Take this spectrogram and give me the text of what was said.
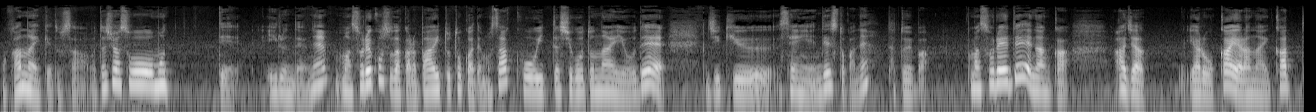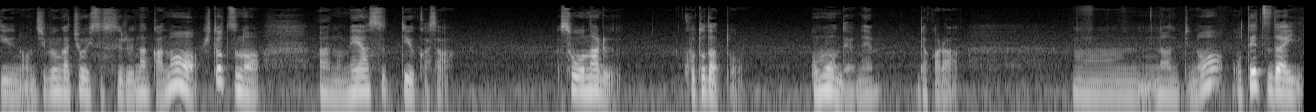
わかんないけどさ私はそう思っているんだよね。まあ、それこそだからバイトとかでもさこういった仕事内容で時給1,000円ですとかね例えば、まあ、それでなんかあじゃあやろうかやらないかっていうのを自分がチョイスする中の一つのあの目安っていうかさそうなることだと思うんだよね。だからうーん何ていうの？お手伝い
